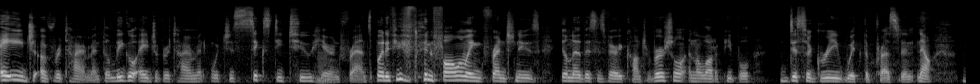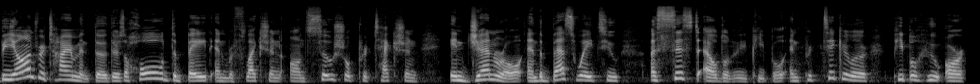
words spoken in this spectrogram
age of retirement, the legal age of retirement, which is 62 here in France. But if you've been following French news, you'll know this is very controversial and a lot of people disagree with the president. Now, beyond retirement, though, there's a whole debate and reflection on social protection in general and the best way to assist elderly people, in particular people who are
